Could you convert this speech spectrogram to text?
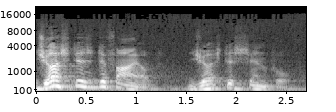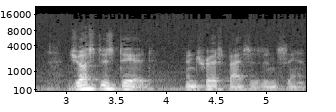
just as defiled, just as sinful, just as dead in trespasses and sins.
